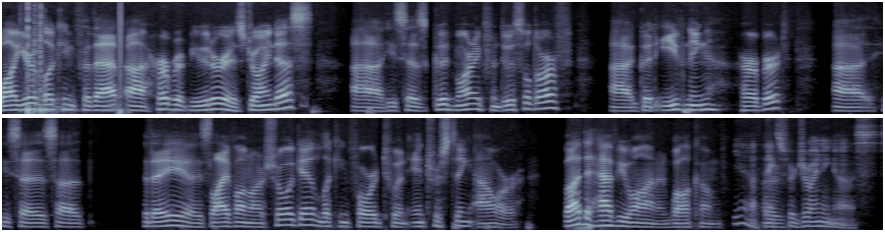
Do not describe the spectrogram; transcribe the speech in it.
While you're looking for that, uh, Herbert Buter has joined us. Uh, he says, Good morning from Dusseldorf. Uh, good evening, Herbert. Uh, he says, uh, Today is live on our show again. Looking forward to an interesting hour. Glad to have you on and welcome. yeah, thanks for joining us.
